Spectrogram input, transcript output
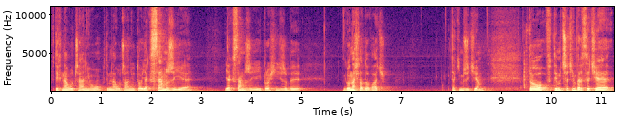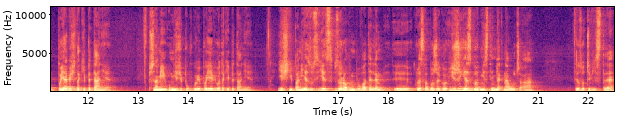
w, tych nauczaniu, w tym nauczaniu to, jak sam żyje, jak sam żyje i prosi, żeby go naśladować takim życiem, to w tym trzecim wersecie pojawia się takie pytanie. Przynajmniej u mnie się w głowie pojawiło takie pytanie. Jeśli Pan Jezus jest wzorowym obywatelem y, Królestwa Bożego i żyje zgodnie z tym, jak naucza, to jest oczywiste,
